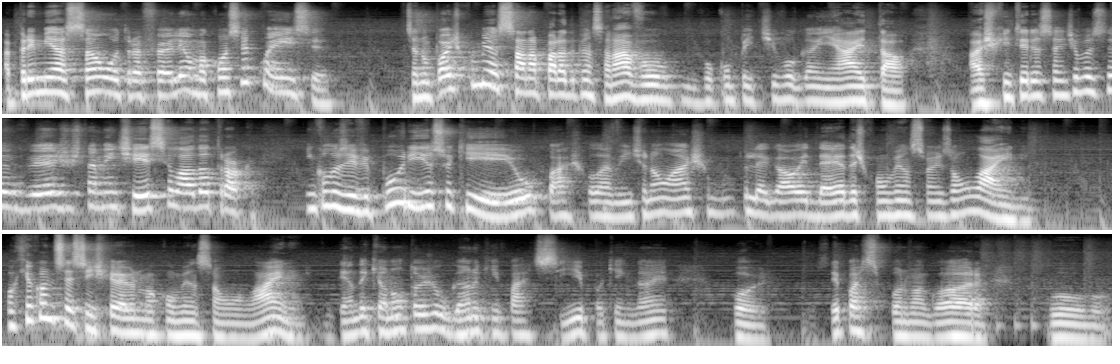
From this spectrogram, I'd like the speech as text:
A premiação, o troféu ali é uma consequência. Você não pode começar na parada pensando, ah, vou, vou competir, vou ganhar e tal. Acho que interessante é você ver justamente esse lado da troca. Inclusive, por isso que eu, particularmente, não acho muito legal a ideia das convenções online. Porque quando você se inscreve numa convenção online, entenda que eu não estou julgando quem participa, quem ganha. Pô, você participou numa agora, o, o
